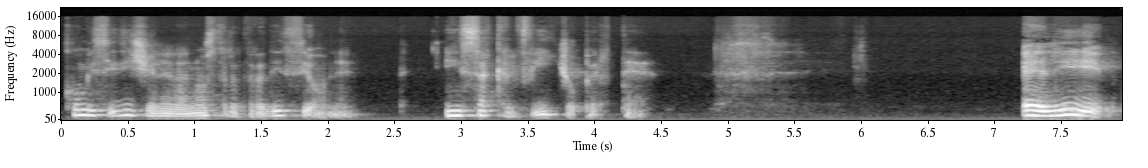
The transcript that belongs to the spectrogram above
come si dice nella nostra tradizione, in sacrificio per te. E lì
